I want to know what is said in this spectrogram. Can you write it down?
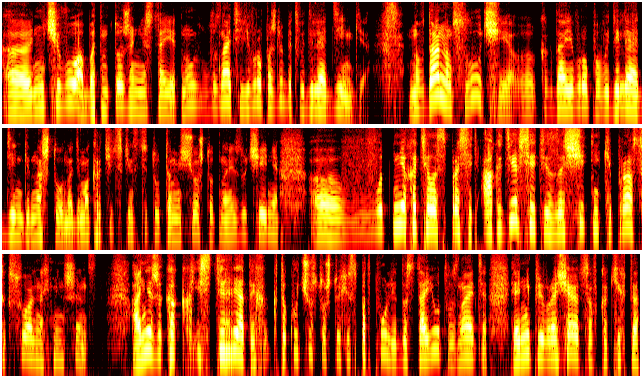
э, ничего об этом тоже не стоит. Ну, вы знаете, Европа же любит выделять деньги. Но в данном случае, э, когда Европа выделяет деньги на что? На демократический институт, там еще что-то, на изучение. Э, вот мне хотелось спросить, а где все эти защитники прав сексуальных меньшинств? Они же как истерят, их такое чувство, что их из под поля достают, вы знаете, и они превращаются в каких-то,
